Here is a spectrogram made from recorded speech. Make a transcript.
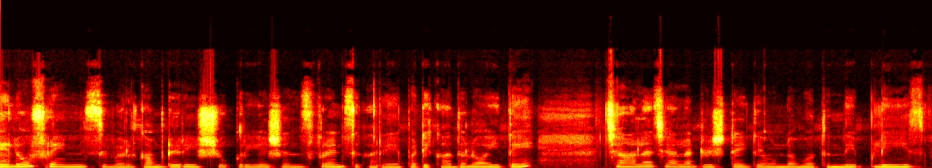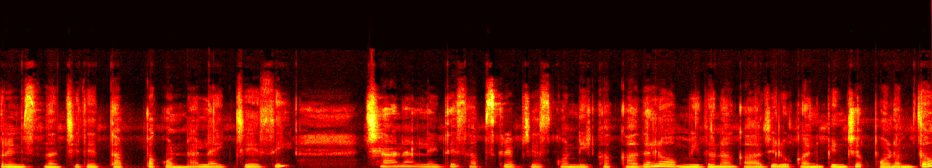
Hello friends welcome to Rishu creations. Friends ఇక రేపటి కథలో అయితే చాలా చాలా ట్విస్ట్ అయితే ఉండబోతుంది. ప్లీజ్ ఫ్రెండ్స్ నచ్చితే తప్పకుండా లైక్ చేసి ఛానల్ అయితే సబ్స్క్రైబ్ చేసుకోండి. ఇక కథలో మిథున గాజులు కనిపించకపోవడంతో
